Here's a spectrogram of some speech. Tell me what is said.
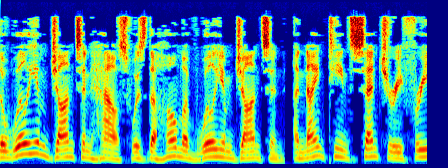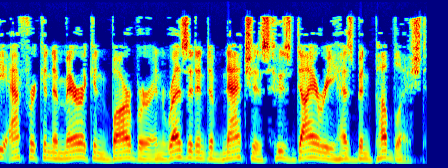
The William Johnson House was the home of William Johnson, a 19th-century free African-American barber and resident of Natchez whose diary has been published.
